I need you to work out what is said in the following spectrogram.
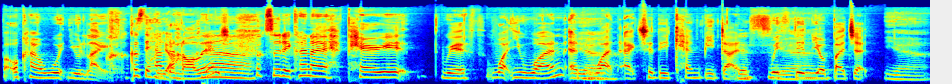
but what kind of wood you like? Because they have oh, Yeah. the knowledge. Yeah. So they kind of pair it with what you want and Yeah. what actually can be done Yes. within Yeah. your budget. Yeah.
